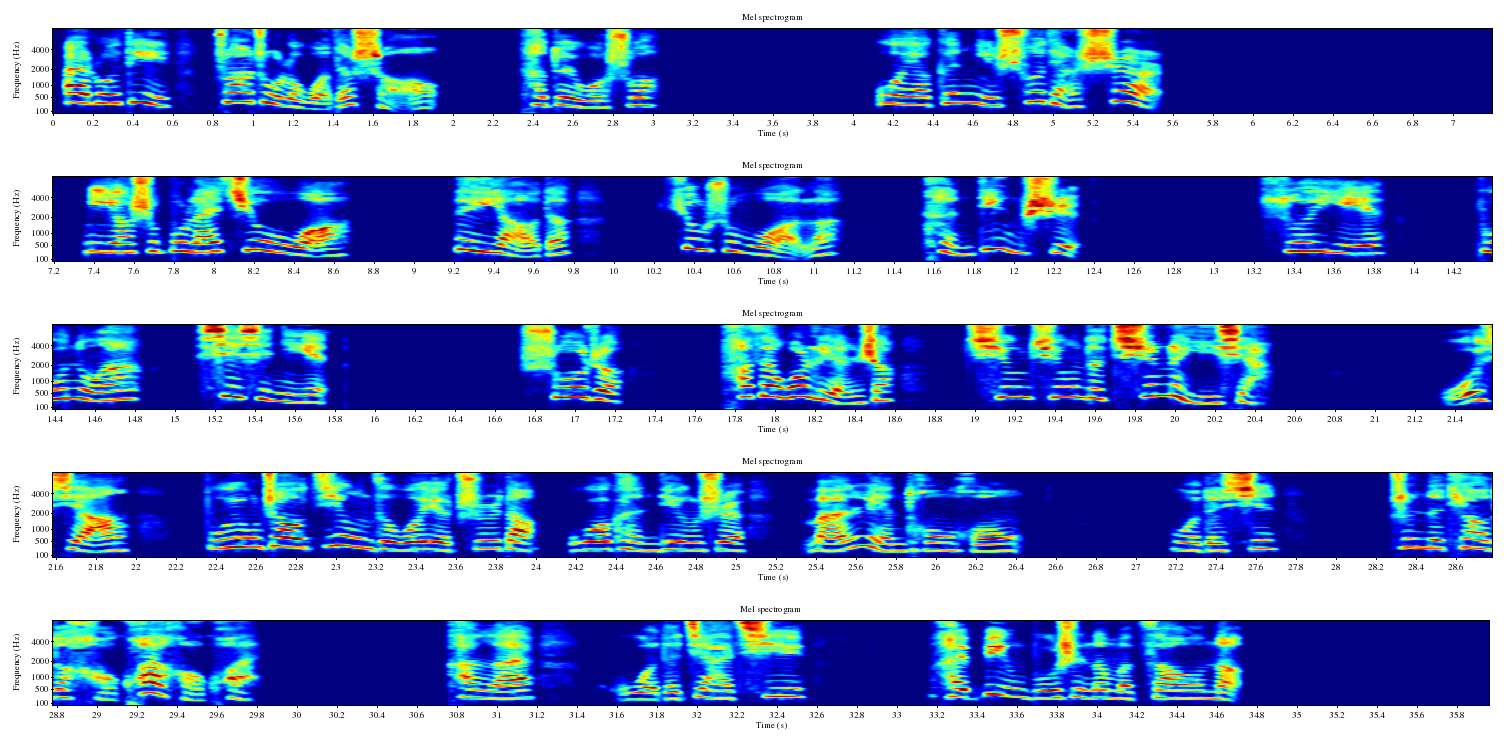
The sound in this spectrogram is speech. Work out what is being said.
艾洛蒂抓住了我的手，他对我说：“我要跟你说点事儿。你要是不来救我，被咬的就是我了。”肯定是，所以，伯努阿，谢谢你。说着，他在我脸上轻轻的亲了一下。我想，不用照镜子，我也知道，我肯定是满脸通红。我的心真的跳得好快好快。看来我的假期还并不是那么糟呢。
